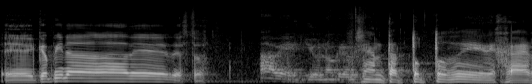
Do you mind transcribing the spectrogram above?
Eh, ¿Qué opina de esto? A ver, yo no creo que sean tan tontos de dejar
